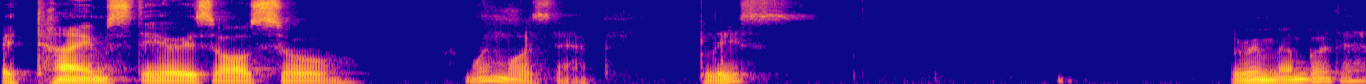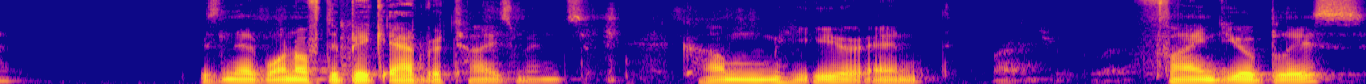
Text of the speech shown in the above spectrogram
At times, there is also, when was that? Bliss? Remember that? Isn't that one of the big advertisements? Come here and find your bliss.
